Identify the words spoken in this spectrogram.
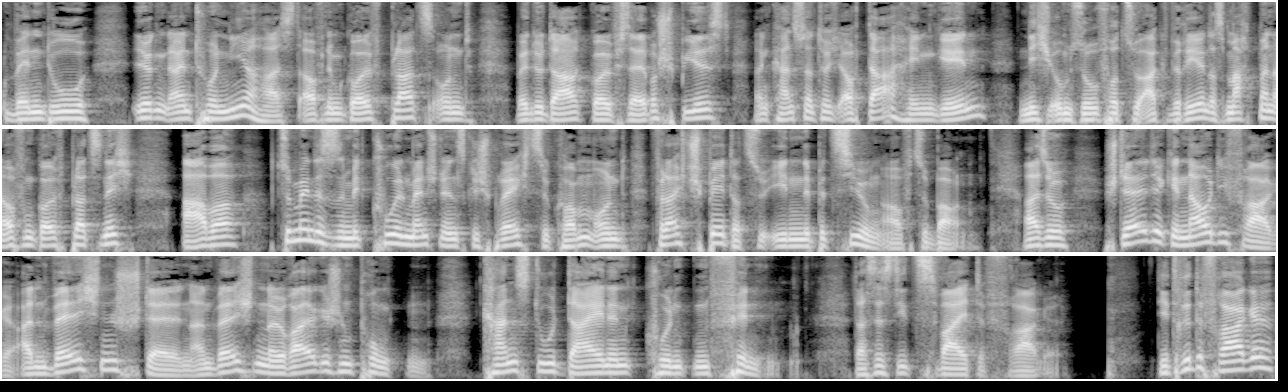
wenn du irgendein Turnier hast auf einem Golfplatz und wenn du da Golf selber spielst, dann kannst du natürlich auch da hingehen, nicht um sofort zu akquirieren, das macht man auf dem Golfplatz nicht, aber zumindest mit coolen Menschen ins Gespräch zu kommen und vielleicht später zu ihnen eine Beziehung aufzubauen. Also stell dir genau die Frage, an welchen Stellen, an welchen neuralgischen Punkten kannst du deinen Kunden finden? Das ist die zweite Frage. Die dritte Frage,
